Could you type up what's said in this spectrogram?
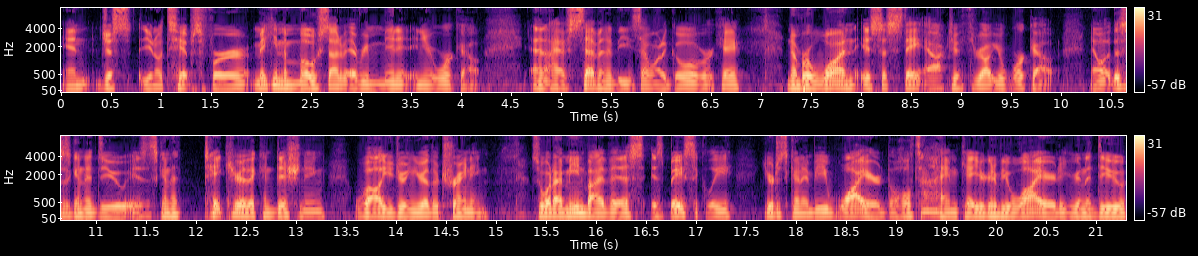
and just you know tips for making the most out of every minute in your workout. And I have seven of these I want to go over. Okay, number one is to stay active throughout your workout. Now, what this is going to do is it's going to take care of the conditioning while you're doing your other training. So, what I mean by this is basically you're just going to be wired the whole time. Okay, you're going to be wired. You're going to do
